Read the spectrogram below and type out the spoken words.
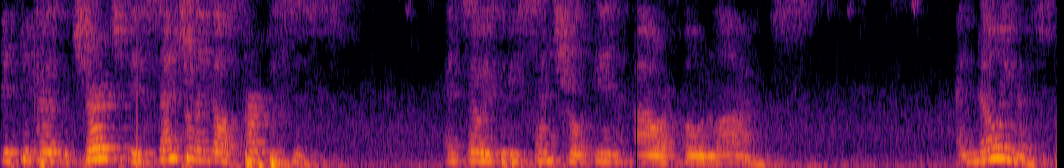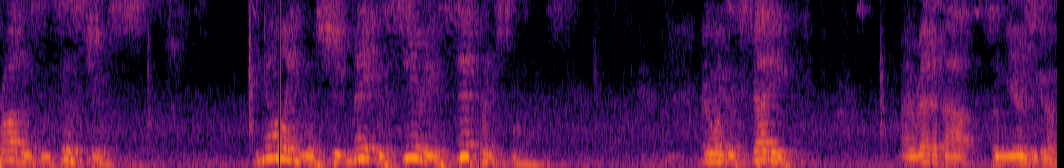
It's because the church is central in God's purposes and so is to be central in our own lives. And knowing this, brothers and sisters, knowing this should make a serious difference for us. There was a study I read about some years ago,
